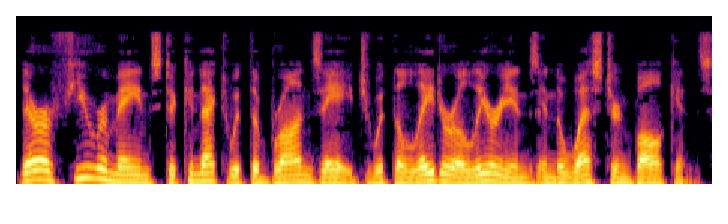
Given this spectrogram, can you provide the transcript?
There are few remains to connect with the Bronze Age with the later Illyrians in the Western Balkans.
